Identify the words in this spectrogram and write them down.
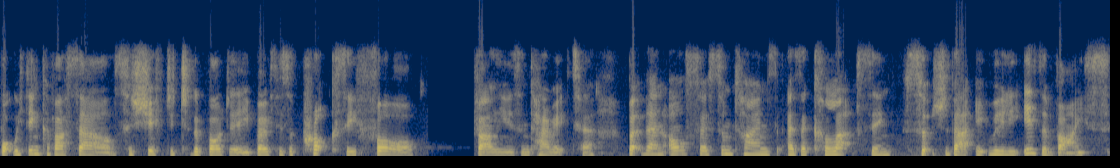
what we think of ourselves has shifted to the body, both as a proxy for values and character, but then also sometimes as a collapsing such that it really is a vice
